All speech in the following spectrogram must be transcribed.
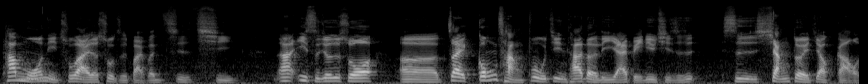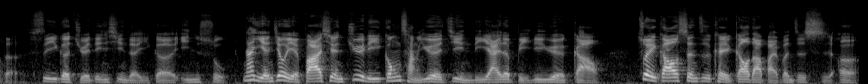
它模拟出来的数值百分之七，那意思就是说，呃，在工厂附近，它的离癌比率其实是是相对较高的，是一个决定性的一个因素。那研究也发现，距离工厂越近，离癌的比例越高，最高甚至可以高达百分之十二。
